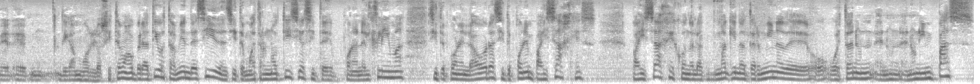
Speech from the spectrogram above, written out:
eh, eh, digamos, los sistemas operativos también deciden si te muestran noticias, si te ponen el clima, si te ponen la hora, si te ponen paisajes. Paisajes cuando la máquina termina de, o, está en un, en un, en un impasse,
